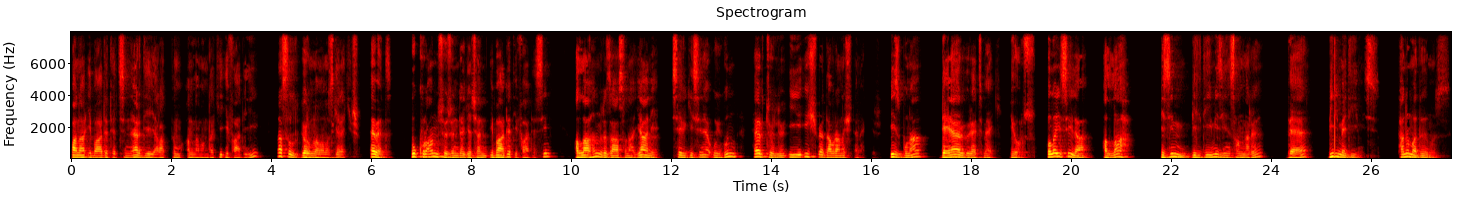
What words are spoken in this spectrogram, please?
bana ibadet etsinler diye yarattım anlamındaki ifadeyi nasıl yorumlamamız gerekir? Evet, bu Kur'an sözünde geçen ibadet ifadesi Allah'ın rızasına yani sevgisine uygun her türlü iyi iş ve davranış demektir. Biz buna değer üretmek diyoruz. Dolayısıyla Allah bizim bildiğimiz insanları ve bilmediğimiz, tanımadığımız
